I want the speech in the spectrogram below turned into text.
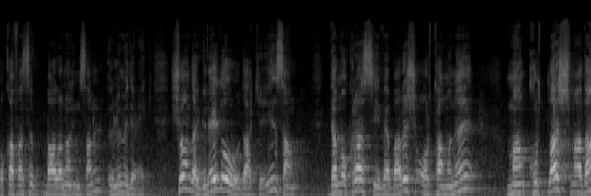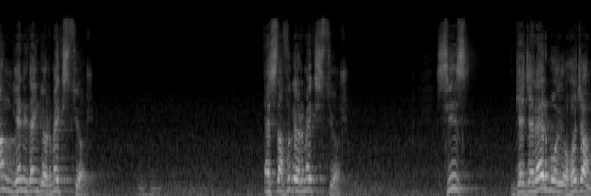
o kafası bağlanan insanın ölümü demek. Şu anda Güneydoğu'daki insan demokrasi ve barış ortamını mankurtlaşmadan yeniden görmek istiyor. Esnafı görmek istiyor. Siz geceler boyu hocam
